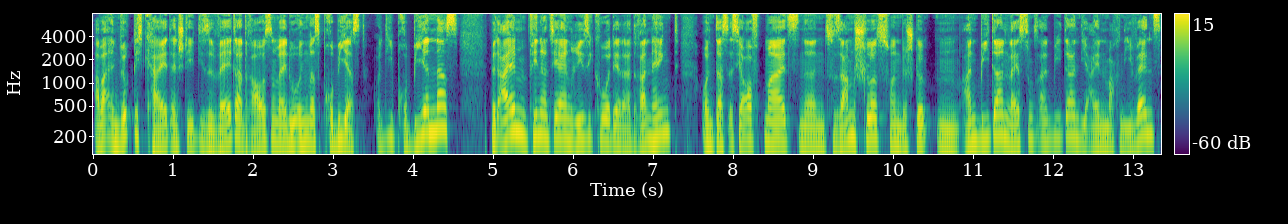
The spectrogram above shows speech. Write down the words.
Aber in Wirklichkeit entsteht diese Welt da draußen, weil du irgendwas probierst. Und die probieren das mit allem finanziellen Risiko, der da dranhängt. Und das ist ja oftmals ein Zusammenschluss von bestimmten Anbietern, Leistungsanbietern. Die einen machen Events,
